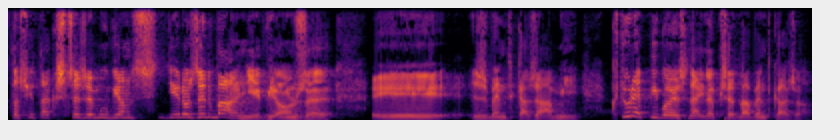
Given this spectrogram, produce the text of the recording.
to się tak szczerze mówiąc nierozerwalnie wiąże yy, z wędkarzami. Które piwo jest najlepsze dla wędkarza?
